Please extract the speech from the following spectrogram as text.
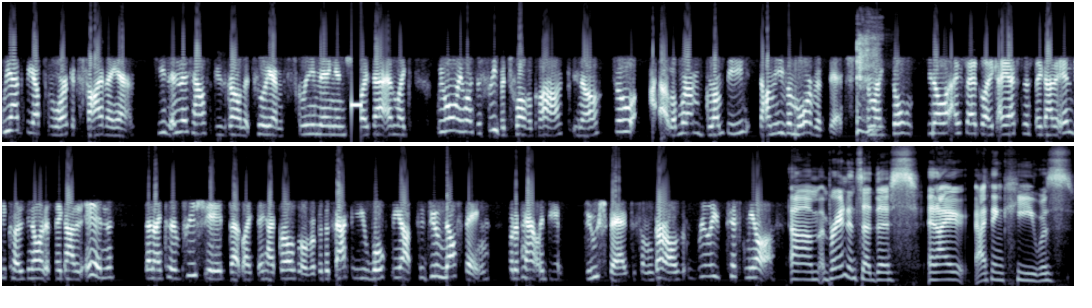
we had to be up for work at 5 a.m. He's in this house with these girls at 2 a.m. screaming and shit like that. And, like, we only went to sleep at 12 o'clock, you know? So I, when I'm grumpy, I'm even more of a bitch. And, like, don't, you know, I said, like, I asked them if they got it in because, you know what, if they got it in, then I could appreciate that, like, they had girls over. But the fact that you woke me up to do nothing but apparently be douchebag to some girls really pissed me off. Um, Brandon said this, and I I think he was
